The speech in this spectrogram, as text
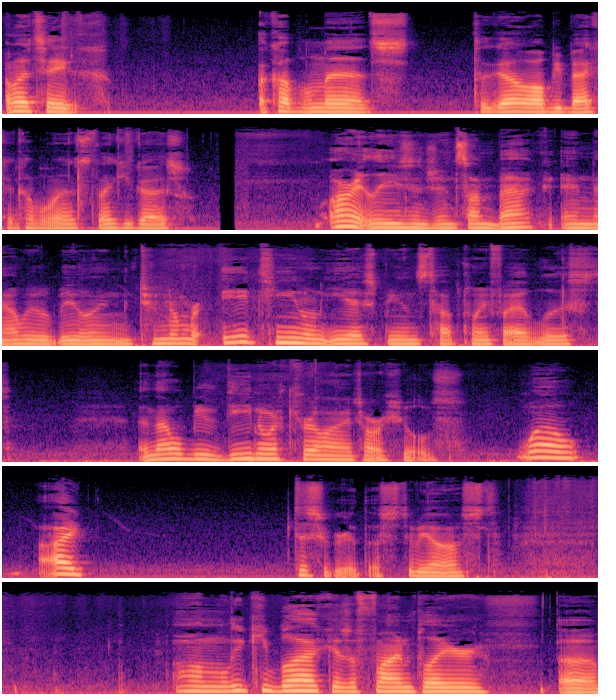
I'm going to take a couple minutes to go. I'll be back in a couple minutes. Thank you guys. Alright, ladies and gents, I'm back, and now we will be going to number 18 on ESPN's top 25 list, and that will be the North Carolina Tar Heels. Well, I disagree with this, to be honest. Um, Leaky Black is a fine player. Uh,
